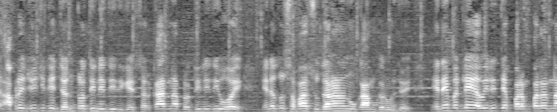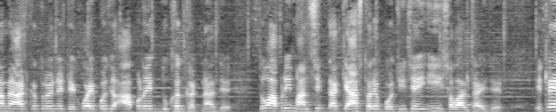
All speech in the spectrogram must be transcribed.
આપણે જોઈએ છીએ કે જનપ્રતિનિધિ કે સરકારના પ્રતિનિધિ હોય, એને તો સમાજ સુધારણાનું કામ કરવું જોઈએ. એને બદલે આવી રીતે પરંપરા નામે આટકતરો એને ટેકો આપ્યો છે, આ પણ એક દુઃખદ ઘટના છે. તો આપણી માનસિકતા કયા સ્તરે પહોંચી છે એ સવાલ થાય છે. એટલે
